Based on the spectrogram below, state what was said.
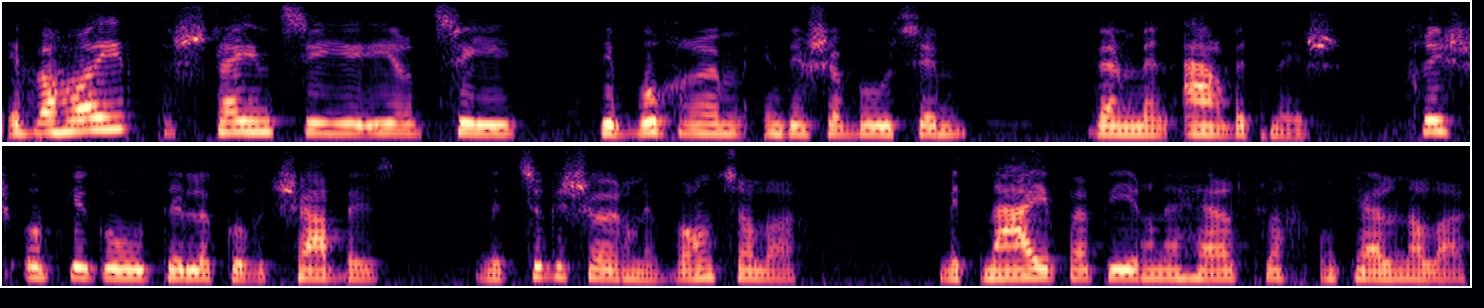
Überhaupt stehen sie ihr Zieh, die Bucherin in die Schabusim, wenn man arbeitet nicht. Frisch aufgegolte Lekowitz Schabes, mit zugeschorenen Wohnsalach, mit neuen Papieren Herzlach und Kellnerlach,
